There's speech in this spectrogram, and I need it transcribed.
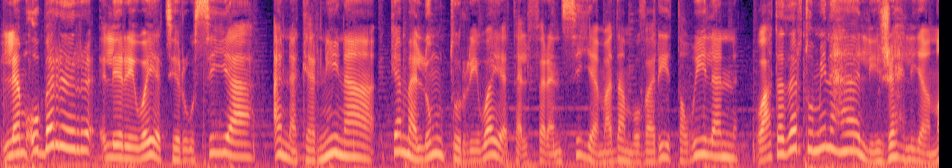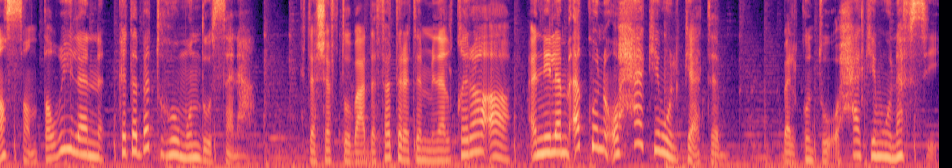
لم أبرر لرواية الروسية أن كارنينا كما لمت الرواية الفرنسية مدام بوفاري طويلاً واعتذرت منها لجهلي نصاً طويلاً كتبته منذ سنة. اكتشفت بعد فترة من القراءة أني لم أكن أحاكم الكاتب بل كنت أحاكم نفسي.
